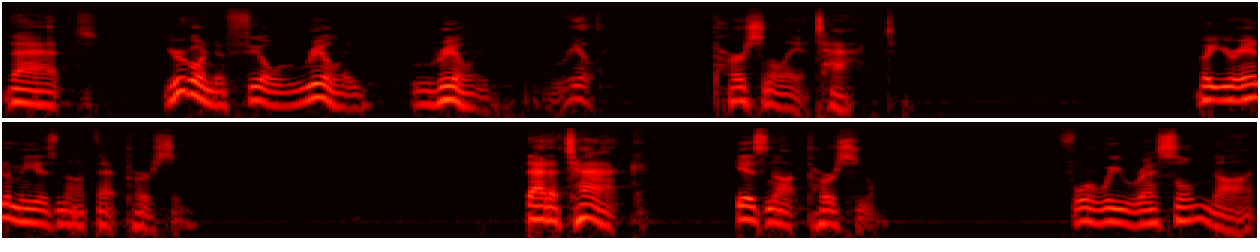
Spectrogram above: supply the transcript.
that you're going to feel really, really, really personally attacked. But your enemy is not that person. That attack is not personal. For we wrestle not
